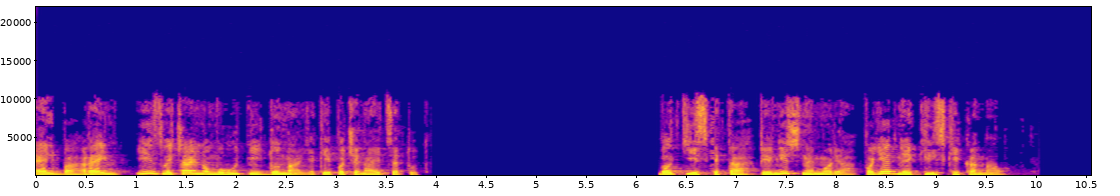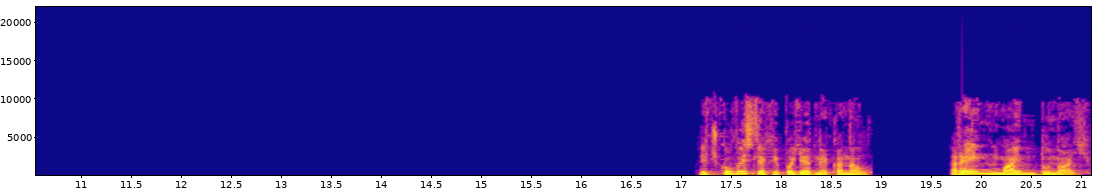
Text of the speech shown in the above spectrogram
Ельба, Рейн і, звичайно, могутній Дунай, який починається тут. Балтійське та Північне моря поєднує Кільський канал. Річкові шляхи поєднує канал Рейн-Майн-Дунай.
